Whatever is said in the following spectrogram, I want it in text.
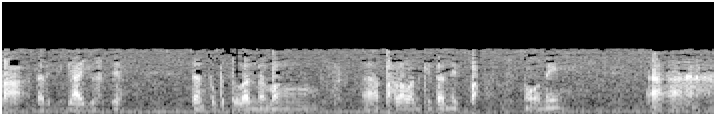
Pak dari si Gayus ya. Dan kebetulan memang uh, pahlawan kita nih Pak Susno nih uh,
